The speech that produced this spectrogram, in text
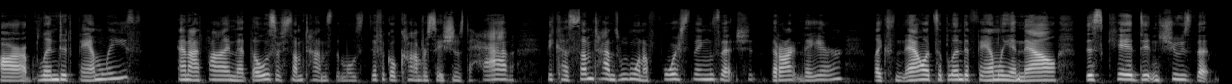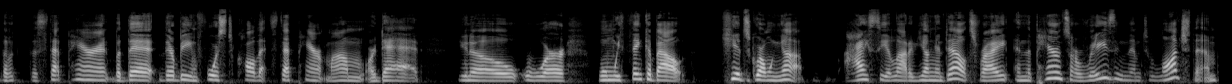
are blended families. And I find that those are sometimes the most difficult conversations to have because sometimes we want to force things that sh- that aren't there. Like now it's a blended family, and now this kid didn't choose the, the, the step parent, but that they're being forced to call that step parent mom or dad. You know, or when we think about kids growing up, I see a lot of young adults, right? And the parents are raising them to launch them,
